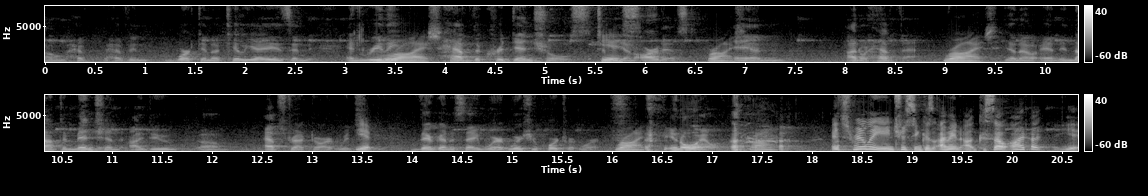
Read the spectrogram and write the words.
uh, have have in, worked in ateliers, and and really Right. have the credentials to be an artist. Right. And I don't have that, Right. you know. And, and not to mention, I do um, abstract art, which Yep. They're going to say, Where, "Where's your portrait work?" Right. in oil. Right. it's really interesting because I mean, uh, so I don't. Yeah,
